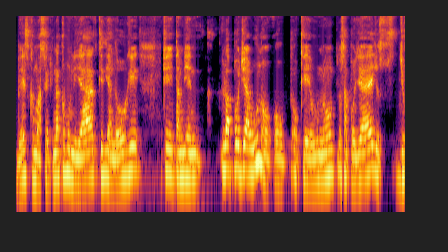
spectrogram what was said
¿ves? Como hacer una comunidad que dialogue, que también lo apoya a uno o, o, que uno los apoya a ellos. Yo,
